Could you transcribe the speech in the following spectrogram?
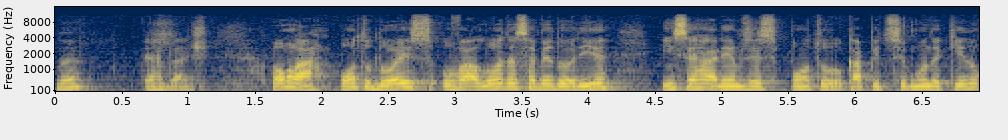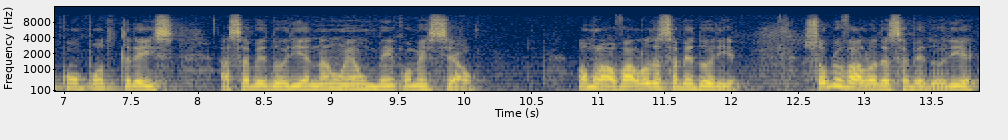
Né? Verdade. Vamos lá, ponto 2, o valor da sabedoria. Encerraremos esse ponto, capítulo 2 aqui, no, com o ponto 3. A sabedoria não é um bem comercial. Vamos lá, o valor da sabedoria. Sobre o valor da sabedoria,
